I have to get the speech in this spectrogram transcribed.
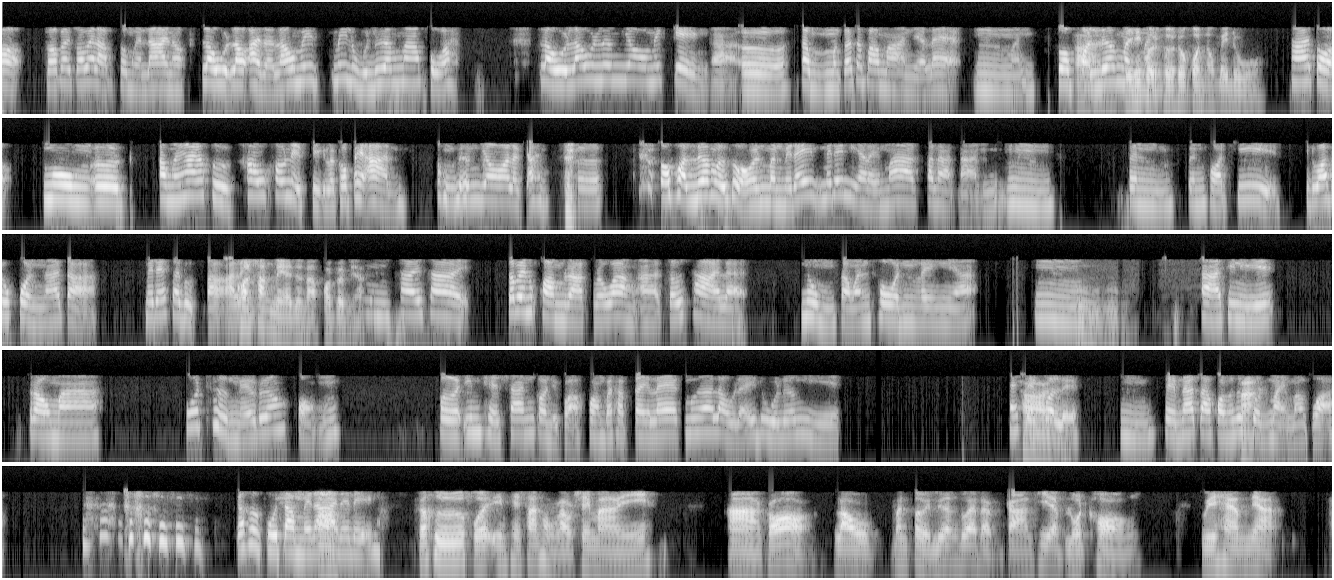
ก็ไปก็ไปรับชมกันได้เนาะเราเราอาจจะเล่าไม่ไม่รู้เรื่องมากเพราะว่าเราเล่าเรื่องย่อไม่เก่ง อะ เออ แต่มันก็จะประมาณเนี้ยแหละ อืม มันตัวพล็อตเรื่องมันดีที่สุดมันคือทุกคนต้องไปดูถ้าตัวงง เออ เอาง่ายๆก็คือเข้าเข้า Netflix แล้วก็ไปอ่านตรงเรื่องย่อละกัน เออ ตัวพล็อตเรื่องเรารู้สึกว่ามันมันไม่ได้ไม่ได้มีอะไรมากขนาดนั้น อืม เป็นเป็นพล็อตที่คิดว่าทุกคนน่าจะไม่ได้สะดุดตาอะไรค่อนข้างแมสเลยนะเพราะแบบเนี้ย อืมใช่ใช่ก็เป็นความรักระหว่าง อ่า เจ้าชายและหนุ่มสามัญชนอะไรเงี้ย อืมอืมอืมอ่า ทีนี้เรามาพูดถึงในเรื่องของ first impression ก่อนดีกว่า ความประทับใจแรกเมื่อเราได้ดูเรื่องนี้ ให้เซฟก่อนเลย อืมเซฟน่าจะความรู้สึกสดใหม่มากกว่า ก็คือกูจำไม่ได้นั่นเอง ก็คือ first impression ของเราใช่ไหม อ่า ก็เรา มันเปิดเรื่องด้วยแบบการที่แบบรถของวีแฮมเนี่ย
